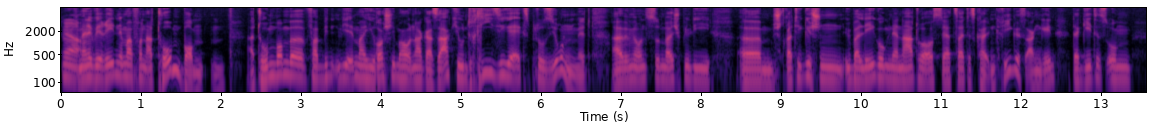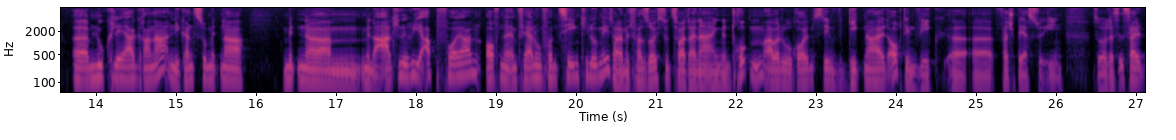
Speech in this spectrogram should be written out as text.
Ja. Ich meine, wir reden immer von Atombomben. Atombombe verbinden wir immer Hiroshima und Nagasaki und riesige Explosionen mit. Aber wenn wir uns zum Beispiel die ähm, strategischen Überlegungen der NATO aus der Zeit des Kalten Krieges angehen, da geht es um ähm, Nukleargranaten. Die kannst du mit einer mit einer, mit einer Artillerie abfeuern auf eine Entfernung von 10 Kilometer. Damit verseuchst du zwar deine eigenen Truppen, aber du räumst dem Gegner halt auch den Weg, äh, äh, versperrst du ihn. So, das ist halt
